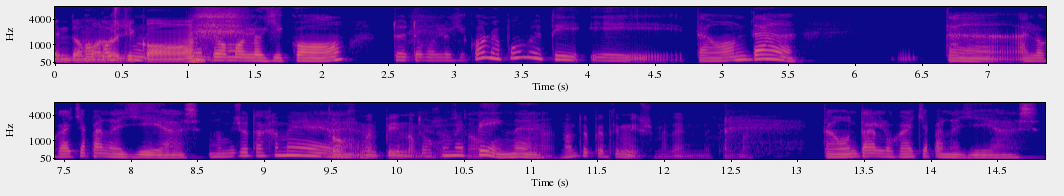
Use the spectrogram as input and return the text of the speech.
Εντομολογικό. Όπως την- εντομολογικό. Το εντομολογικό να πούμε ότι η- τα όντα, τα αλογάκια Παναγίας, νομίζω τα είχαμε... Το έχουμε πει νομίζω έχουμε αυτό. πει, ναι. Να το υπενθυμίσουμε, δεν είναι θέμα. Τα όντα αλογάκια Παναγίας,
